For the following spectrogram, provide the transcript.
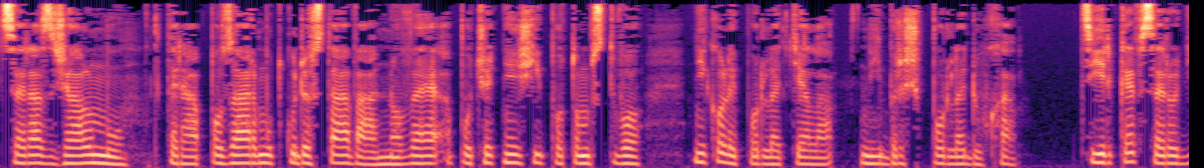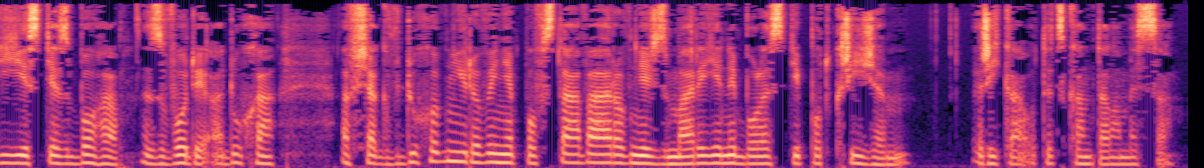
dcera z žalmu, která po zármutku dostává nové a početnější potomstvo, nikoli podle těla, nýbrž podle ducha. Církev se rodí jistě z Boha, z vody a ducha, avšak v duchovní rovině povstává rovněž z Marijiny bolesti pod křížem, říká otec Cantalamessa.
